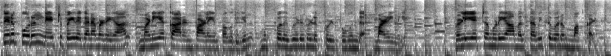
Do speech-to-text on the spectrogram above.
திருப்பூரில் நேற்று பெய்த கனமழையால் மணியக்காரன் பாளையம் பகுதியில் முப்பது வீடுகளுக்குள் புகுந்த மழைநீர். வெளியேற்ற முடியாமல் தவித்து வரும் மக்கள்.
